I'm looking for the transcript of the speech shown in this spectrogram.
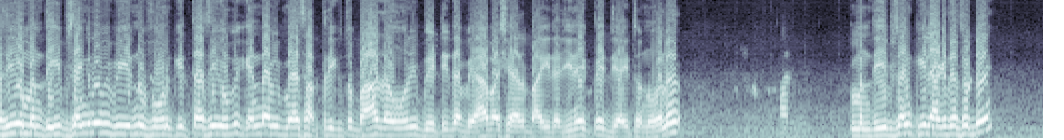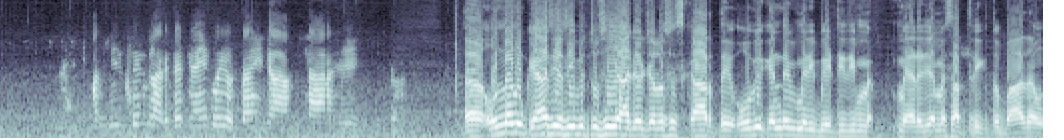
ਅਸੀਂ ਉਹ ਮਨਦੀਪ ਸਿੰਘ ਨੂੰ ਵੀ ਵੀਰ ਨੂੰ ਫੋਨ ਕੀਤਾ ਸੀ ਉਹ ਵੀ ਕਹਿੰਦਾ ਵੀ ਮੈਂ 7 ਤਰੀਕ ਤੋਂ ਬਾਅਦ ਆਉਂ ਉਹਦੀ ਬੇਟੀ ਦਾ ਵਿਆਹ ਵਾ ਸ਼ਾਇਦ ਬਾਈ ਦਾ ਜਿਹਨੇ ਭੇਜਿਆ ਸੀ ਤੁਹਾਨੂੰ ਹਨਾ। ਮਨਦੀਪ ਸਿੰਘ ਕੀ ਲੱਗਦੇ ਤੁਹਾਡੇ? ਮਨਜੀਤ ਸਿੰਘ ਲੱਗਦੇ ਨਹੀਂ ਕੋਈ ਉਦਾਂ ਹੀ ਜੀ ਅਹ ਉਹਨਾਂ ਨੂੰ ਕਿਹਾ ਸੀ ਅਸੀਂ ਵੀ ਤੁਸੀਂ ਆ ਜਾਓ ਚਲੋ ਸੰਸਕਾਰ ਤੇ ਉਹ ਵੀ ਕਹਿੰਦੇ ਵੀ ਮੇਰੀ ਬੇਟੀ ਦੀ ਮੈਰਿਜ ਆ ਮੈਂ 7 ਤਰੀਕ ਤੋਂ ਬਾਅਦ ਆਉਂ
